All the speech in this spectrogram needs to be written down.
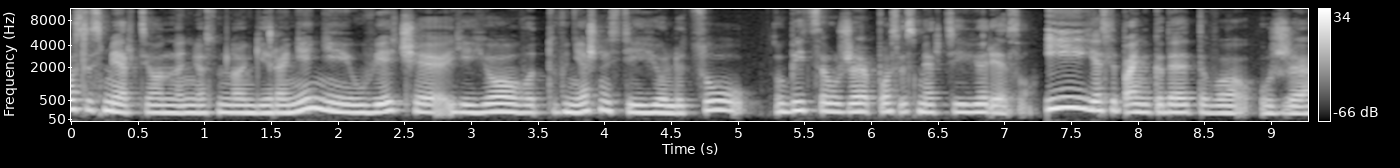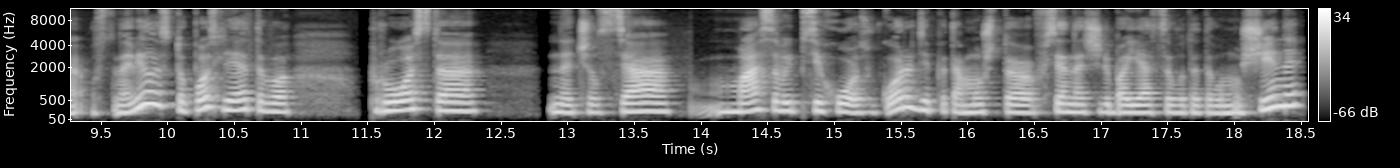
после смерти он нанес многие ранения и увечья ее вот внешности, ее лицу убийца уже после смерти ее резал. И если паника до этого уже установилась, то после этого просто начался массовый психоз в городе, потому что все начали бояться вот этого мужчины,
